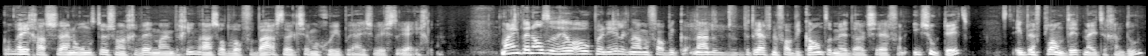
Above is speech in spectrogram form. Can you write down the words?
collega's zijn er ondertussen aan gewend. Maar in het begin waren ze altijd wel verbaasd dat ik ze een goede prijs wist te regelen. Maar ik ben altijd heel open en eerlijk naar, mijn naar de betreffende fabrikanten. Met dat ik zeg van ik zoek dit. Ik ben van plan dit mee te gaan doen.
